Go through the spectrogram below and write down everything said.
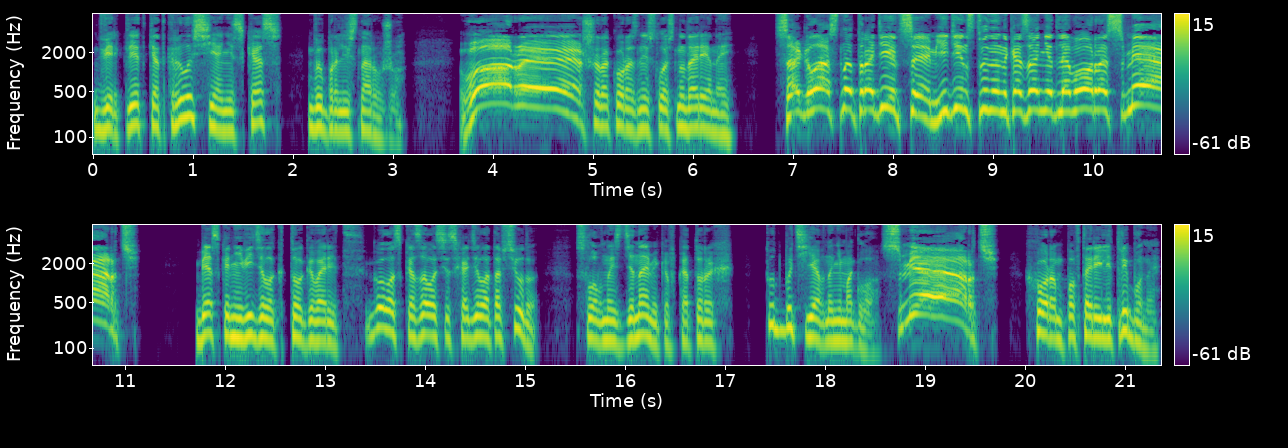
Дверь клетки открылась, и они с Касс выбрались наружу. «Воры!» — широко разнеслось над ареной. «Согласно традициям, единственное наказание для вора — смерть!» Беска не видела, кто говорит. Голос, казалось, исходил отовсюду, словно из динамиков, которых тут быть явно не могло. «Смерть!» — хором повторили трибуны.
